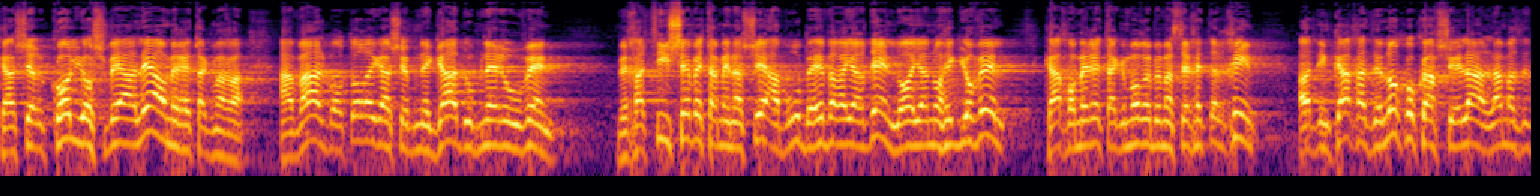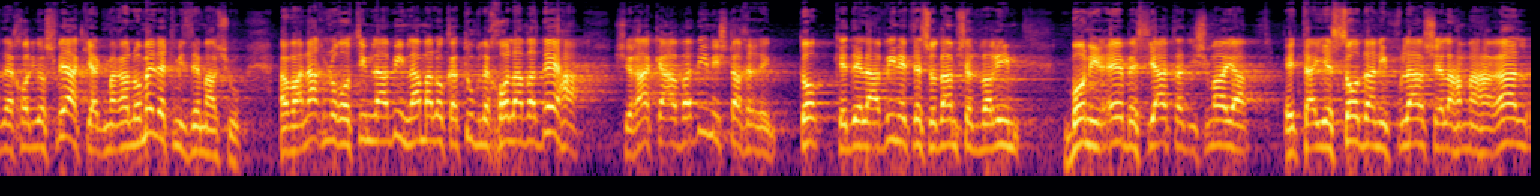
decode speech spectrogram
כאשר כל יושביה עליה אומרת הגמרא אבל באותו רגע שבני גד ובני ראובן וחצי שבט המנשה עברו בעבר הירדן לא היה נוהג יובל כך אומרת הגמורה במסכת ערכין אז אם ככה זה לא כל כך שאלה למה זה יכול יושביה, כי הגמרא לומדת מזה משהו. אבל אנחנו רוצים להבין למה לא כתוב לכל עבדיה, שרק העבדים משתחררים. טוב, כדי להבין את יסודם של דברים, בואו נראה בסייעתא דשמיא את היסוד הנפלא של המהר"ל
